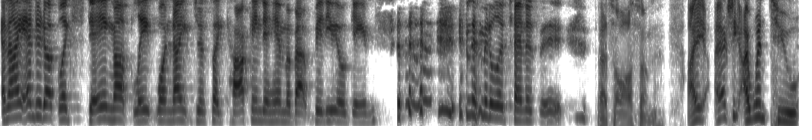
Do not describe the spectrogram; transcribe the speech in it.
And I ended up like staying up late one night just like talking to him about video games. in the middle of Tennessee. That's awesome. I, I actually I went to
